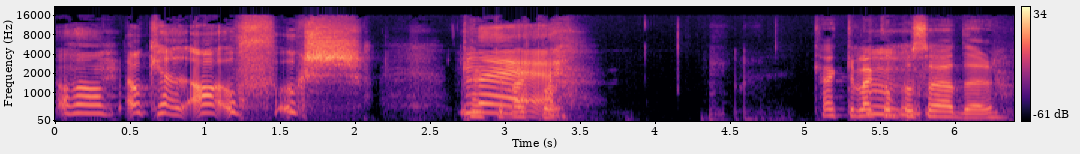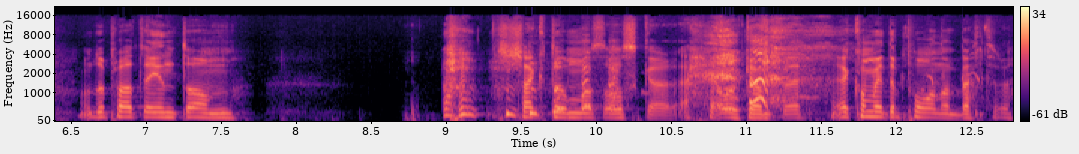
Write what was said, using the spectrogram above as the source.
Ja, Okej, ja, usch, usch. Kackerlackor. Kackerlackor på Söder. Och då pratar jag inte om Jacques Thomas och Oscar. Jag orkar inte. Jag kommer inte på något bättre.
